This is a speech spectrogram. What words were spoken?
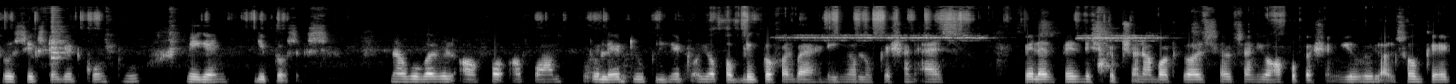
through six digit code to begin the process. Now Google will offer a form to let you create your public profile by adding your location as well as brief description about yourself and your occupation. You will also get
